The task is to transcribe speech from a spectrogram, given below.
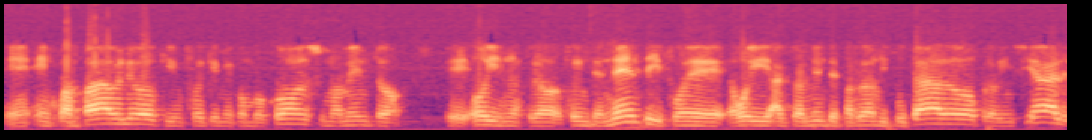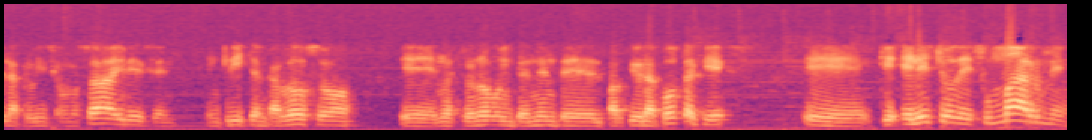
eh, en Juan Pablo, quien fue que me convocó en su momento eh, hoy es nuestro, fue intendente y fue hoy actualmente, perdón, diputado provincial de la provincia de Buenos Aires, en, Cristian Cardoso, eh, nuestro nuevo intendente del Partido de la Costa, que, eh, que el hecho de sumarme,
